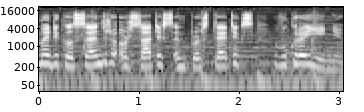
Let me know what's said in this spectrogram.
Medical Center Orthotics and Prosthetics в Україні.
